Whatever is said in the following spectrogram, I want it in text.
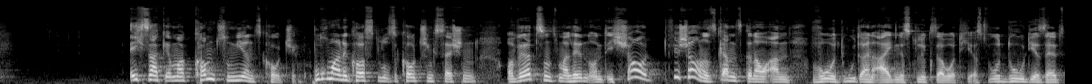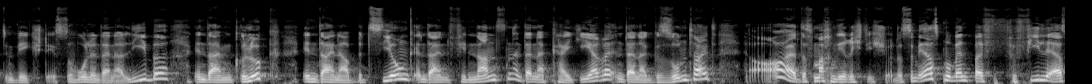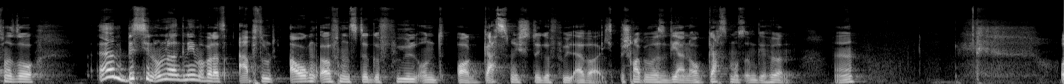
ich sage immer, komm zu mir ins Coaching. Buch mal eine kostenlose Coaching-Session und wir setzen uns mal hin und ich schau, wir schauen uns ganz genau an, wo du dein eigenes Glück sabotierst, wo du dir selbst im Weg stehst. Sowohl in deiner Liebe, in deinem Glück, in deiner Beziehung, in deinen Finanzen, in deiner Karriere, in deiner Gesundheit. Oh, das machen wir richtig schön. Das ist im ersten Moment bei, für viele erstmal so, ein bisschen unangenehm, aber das absolut augenöffnendste Gefühl und orgasmischste Gefühl ever. Ich beschreibe immer so wie ein Orgasmus im Gehirn. Ja?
